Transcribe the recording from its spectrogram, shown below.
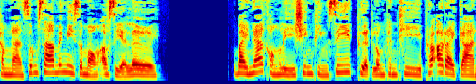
ทำงานซุ่มซ่ามไม่มีสมองเอาเสียเลย ใบหน้าของหลีชิงผิงซีดเผือดลงทันทีเพราะอะไรกัน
